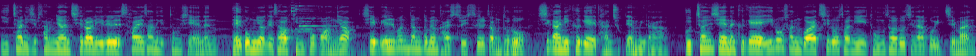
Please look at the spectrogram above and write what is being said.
2023년 7월 1일 서해선 개통 시에는 대곡역에서 김포공항역 11분 정도면 갈 수 있을 정도로 시간이 크게 단축됩니다. 부천시에는 크게 1호선과 7호선이 동서로 지나고 있지만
